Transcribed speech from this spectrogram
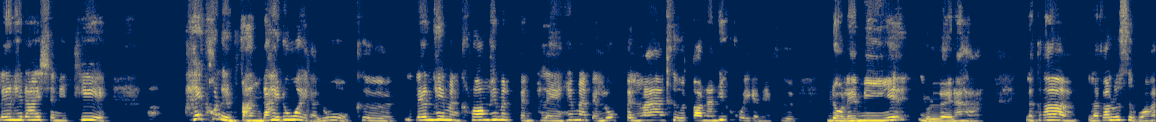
เล่นให้ได้ชนิดที่ให้คนอื่นฟังได้ด้วยอะลูกคือเล่นให้มันคล่องให้มันเป็นเพลงให้มันเป็นรูปเป็นร่างคือตอนนั้นที่คุยกันเนี่ยคือ โดเรมีอยู่เลยนะคะ แล้วก็แล้วก็รู้สึกว่า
